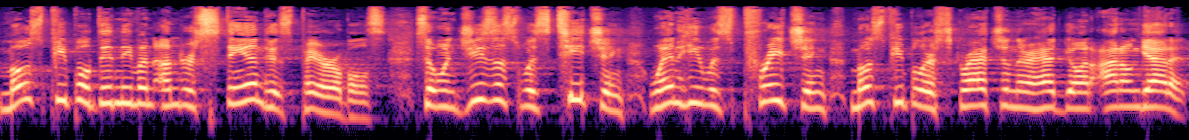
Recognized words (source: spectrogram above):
Most people didn't even understand his parables. So when Jesus was teaching, when he was preaching, most people are scratching their head going, I don't get it.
